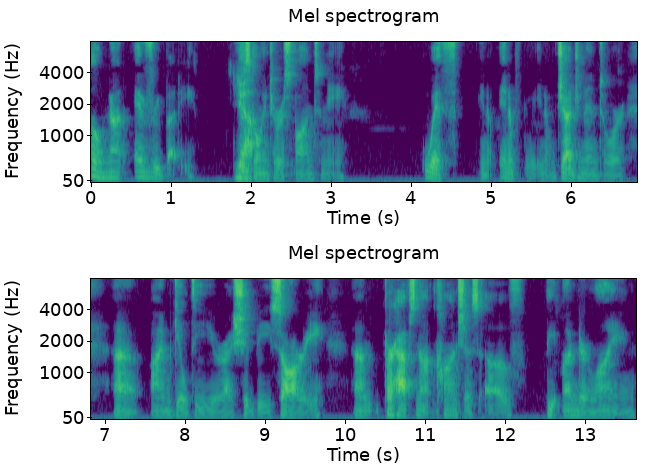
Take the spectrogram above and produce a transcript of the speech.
oh, not everybody is going to respond to me with you know in a you know judgment or uh, I'm guilty or I should be sorry. Um, perhaps not conscious of the underlying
